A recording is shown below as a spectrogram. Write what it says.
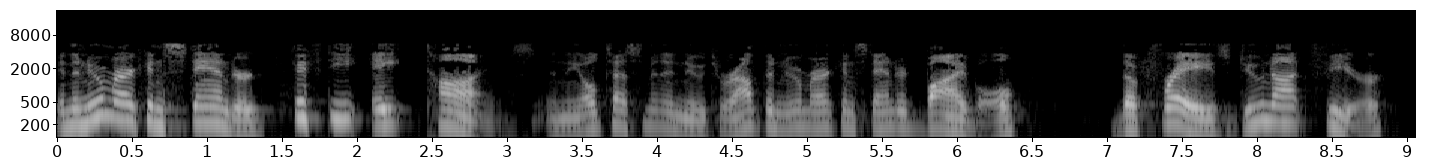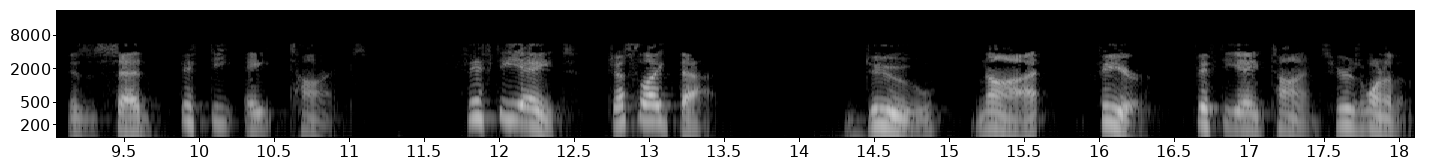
In the New American Standard, 58 times in the Old Testament and New, throughout the New American Standard Bible, the phrase, do not fear, is said 58 times. 58, just like that. Do not fear. 58 times. Here's one of them.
